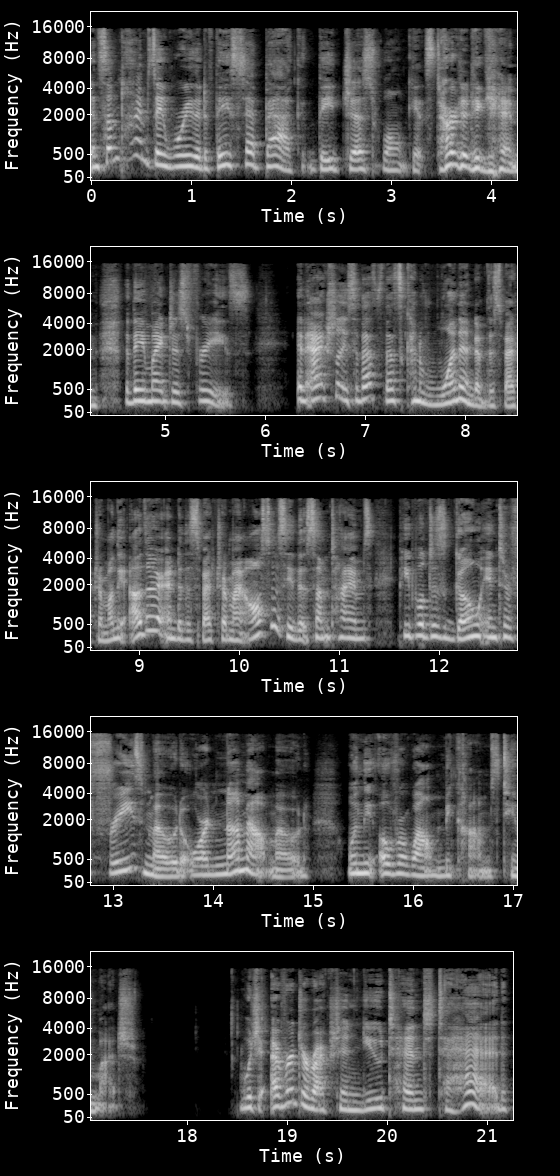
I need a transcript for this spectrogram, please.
And sometimes they worry that if they step back, they just won't get started again, that they might just freeze. And actually, so that's that's kind of one end of the spectrum. On the other end of the spectrum, I also see that sometimes people just go into freeze mode or numb out mode when the overwhelm becomes too much. Whichever direction you tend to head,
